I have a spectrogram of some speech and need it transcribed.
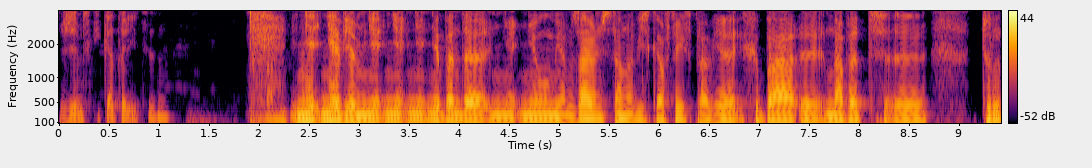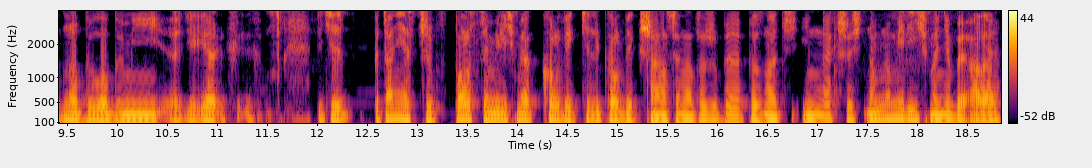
rzymski katolicyzm? Nie, nie wiem, nie, nie, nie, nie będę, nie, nie umiem zająć stanowiska w tej sprawie. Chyba y, nawet y, trudno byłoby mi. Y, ja, wiecie, pytanie jest, czy w Polsce mieliśmy jakkolwiek, kiedykolwiek szansę na to, żeby poznać inne chrześcijan? No, no mieliśmy niby, ale...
